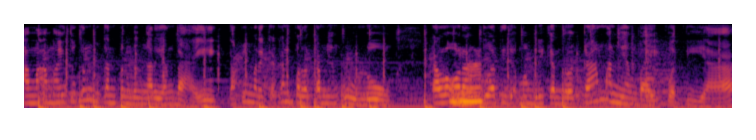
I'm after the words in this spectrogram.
Anak-anak itu kan bukan pendengar yang baik, tapi mereka kan perekam yang ulung kalau orang iya. tua tidak memberikan rekaman yang baik buat dia,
